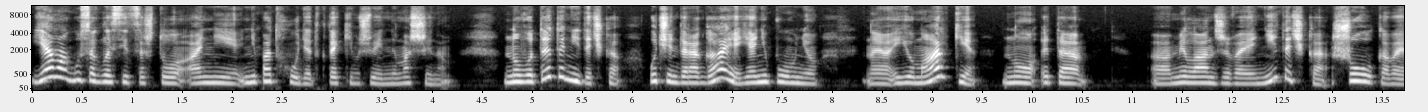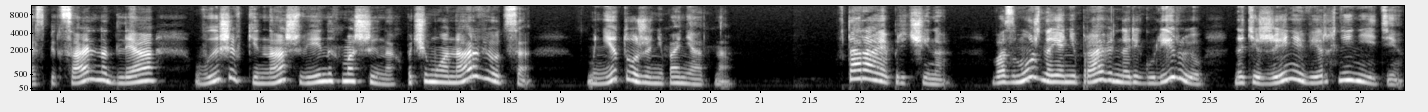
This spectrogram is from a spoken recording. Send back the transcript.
Я могу согласиться, что они не подходят к таким швейным машинам. Но вот эта ниточка очень дорогая, я не помню э, ее марки, но это меланжевая ниточка, шелковая, специально для вышивки на швейных машинах. Почему она рвется, мне тоже непонятно. Вторая причина. Возможно, я неправильно регулирую натяжение верхней нити.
